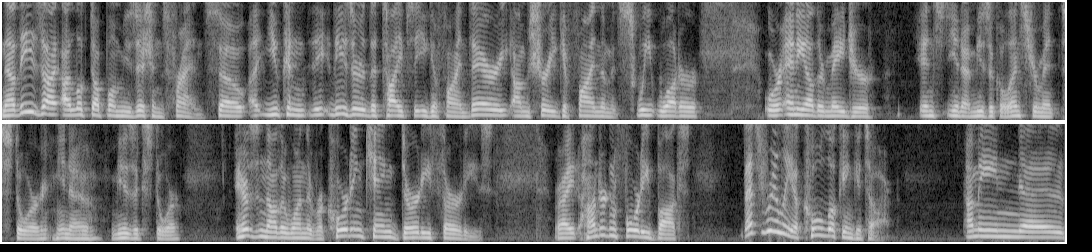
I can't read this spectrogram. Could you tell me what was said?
Now, these I, I looked up on Musician's Friends. So uh, you can, th these are the types that you can find there. I'm sure you can find them at Sweetwater or any other major in, you know, musical instrument store, you know, music store. Here's another one, the Recording King Dirty 30s, right? 140 bucks that's really a cool looking guitar. I mean, uh,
